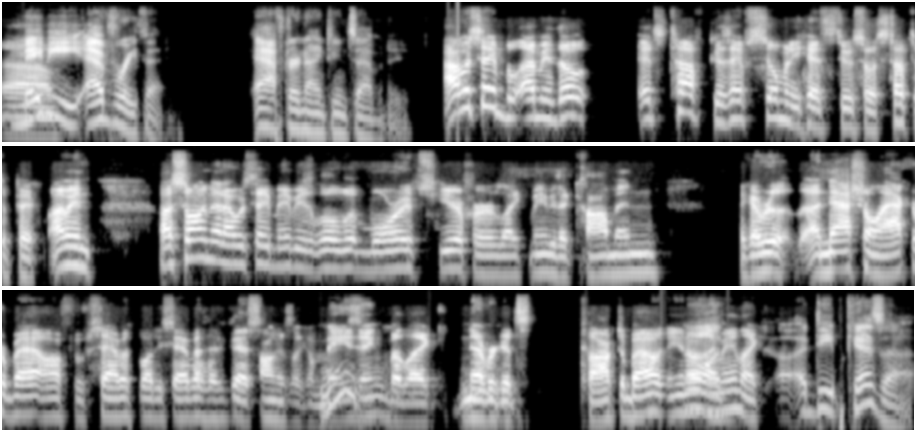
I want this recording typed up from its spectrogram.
Um, maybe everything after 1970. I would say, I mean, though it's tough because they have so many hits too, so it's tough to pick. I mean, a song that I would say maybe is a little bit more obscure for like maybe the common, like a real a national acrobat off of Sabbath, Bloody Sabbath. I think that song is like amazing, Ooh. but like never gets talked about. You know well, what I mean? Like a deep Kizza.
